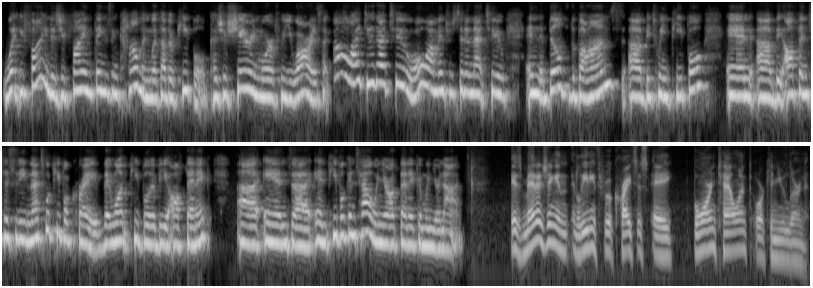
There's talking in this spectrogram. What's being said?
what you find is you find things in common with other people because you're sharing more of who you are. And it's like, oh, I do that too. Oh, I'm interested in that too. And it builds the bonds uh, between people and uh, the authenticity. And that's what people crave. They want people to be authentic. Uh, and uh, and people can tell when you're authentic and when you're not. Is managing and, and leading through a crisis a born talent or can you learn it?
